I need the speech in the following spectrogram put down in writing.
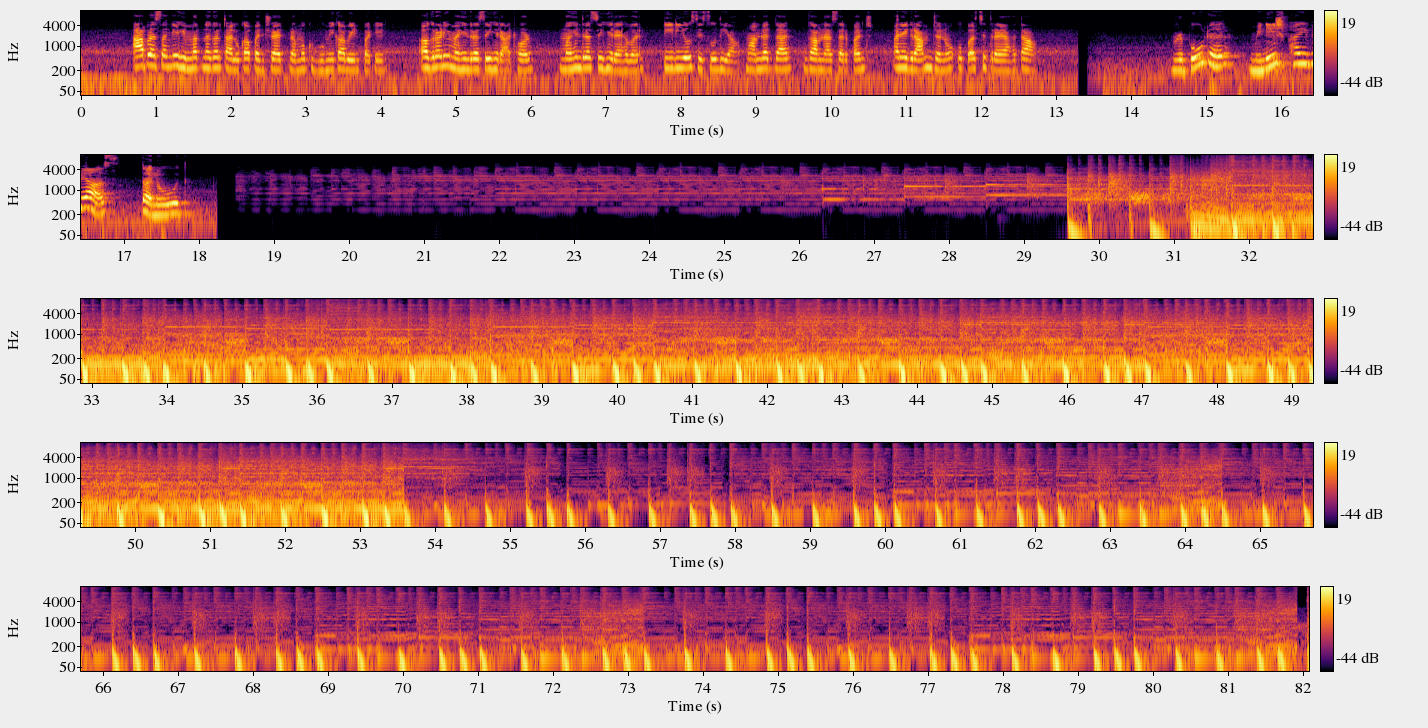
આ પ્રસંગે હિંમતનગર તાલુકા પંચાયત પ્રમુખ ભૂમિકાબેન પટેલ, અગ્રણી મહેન્દ્રસિંહ રાઠોડ, મહેન્દ્રસિંહ રહેવર, ટીડીઓ સિસોદિયા, મામલતદાર, ગામના સરપંચ અને ગ્રામજનો ઉપસ્થિત રહ્યા હતા. રિપોર્ટર મિનેશભાઈ વ્યાસ, તલોદ.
